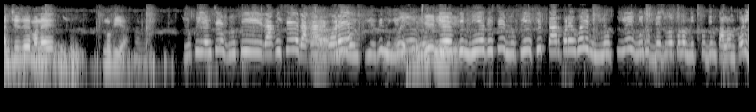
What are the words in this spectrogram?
আনছে যে মানে নুকিয়া। রাখিছে রাখার হ্যাঁ। পরে লুকিয়ে লুকিয়ে নিয়ে গেছে। ফির নিয়ে গেছে লুকিয়ে ফির তারপরে ওই লুকিয়ে নিরুদ্দেশ ওর কোনো মৃত্যুদিন পালন করি।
